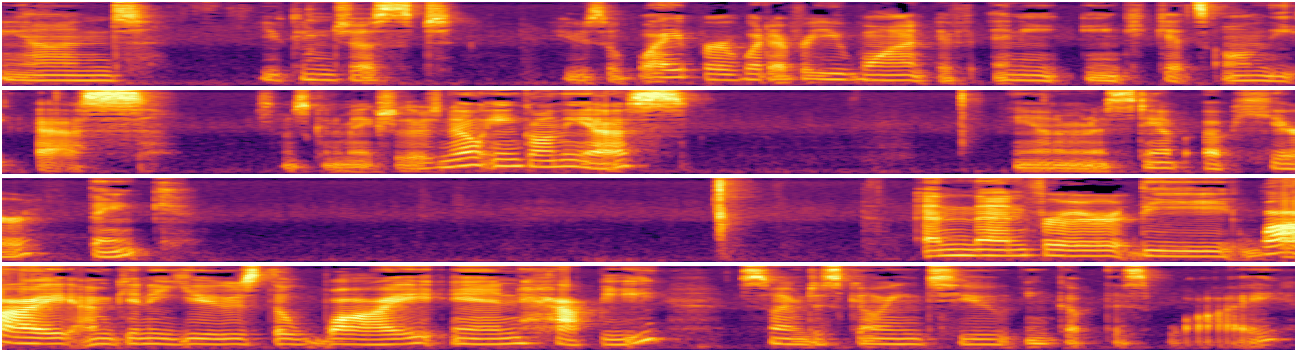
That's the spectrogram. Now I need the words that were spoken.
And you can just use a wipe or whatever you want if any ink gets on the S. So I'm just gonna make sure there's no ink on the S. And I'm gonna stamp up here, think. And then for the Y, I'm gonna use the Y in happy. So I'm just going to ink up this Y.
